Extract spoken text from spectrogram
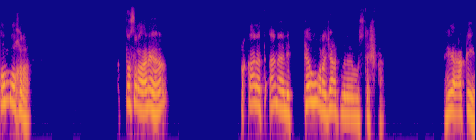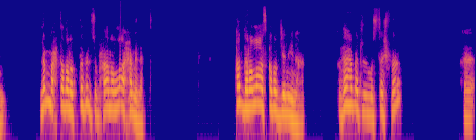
أم أخرى اتصلوا عليها فقالت أنا للتو رجعت من المستشفى. هي عقيم. لما احتضن الطفل سبحان الله حملت. قدر الله أسقطت جنينها. ذهبت للمستشفى آه،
